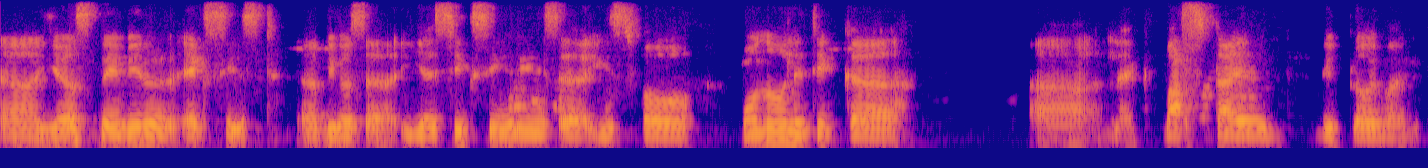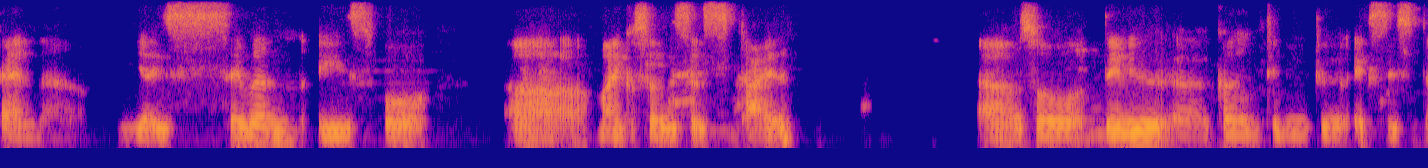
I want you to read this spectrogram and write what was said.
uh, yes, they will exist uh, because uh, EI6 series uh, is for monolithic uh, uh, like bus style deployment and EI7 is for microservices style. So they will continue to exist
